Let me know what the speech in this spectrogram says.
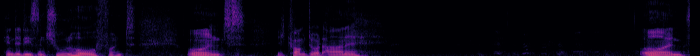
hinter diesem Schulhof. Und, und ich komme dort an. Und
